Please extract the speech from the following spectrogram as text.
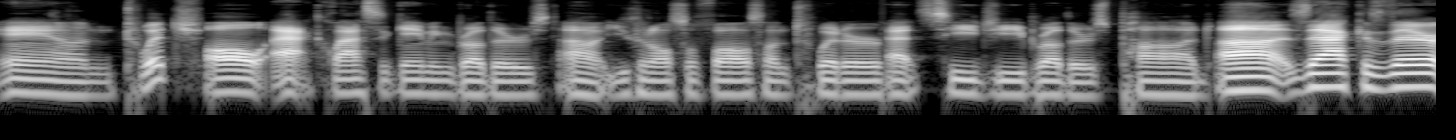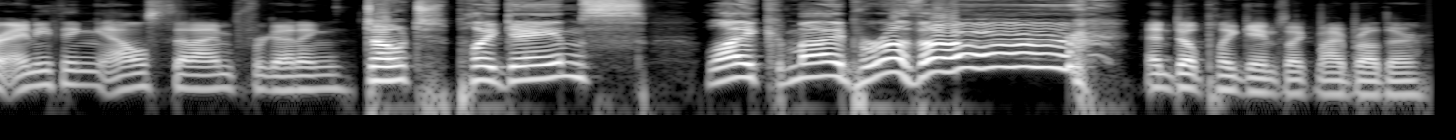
and Twitch, all at Classic Gaming Brothers. Uh, you can also follow us on Twitter at CG Brothers Pod. Uh, Zach, is there anything else that I'm forgetting? Don't play games like my brother. and don't play games like my brother.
